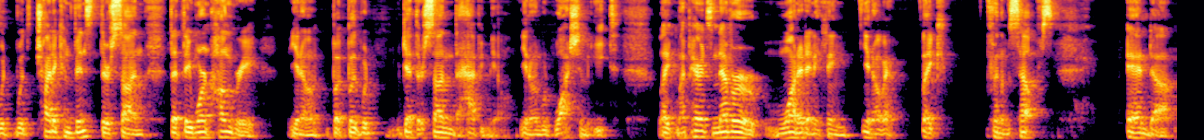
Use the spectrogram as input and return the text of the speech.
would would try to convince their son that they weren't hungry you know but but would get their son the happy meal you know and would watch him eat. Like my parents never wanted anything you know like for themselves. And uh,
